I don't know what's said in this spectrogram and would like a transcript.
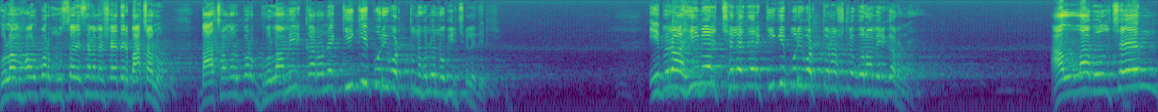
গোলাম হওয়ার পর মুসা ইসলাম এসাদের বাঁচালো। বাঁচানোর পর গোলামির কারণে কি কি পরিবর্তন হলো নবীর ছেলেদের? ইব্রাহিমের ছেলেদের কি কি পরিবর্তন আসলো গোলামির কারণে? আল্লাহ বলছেন,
